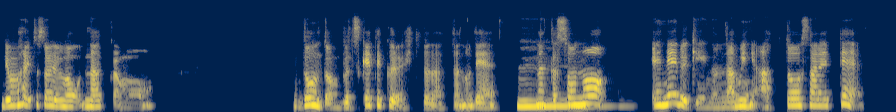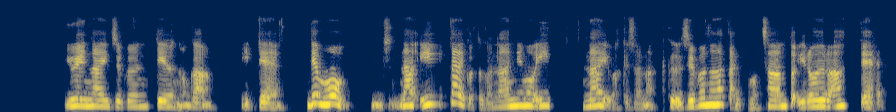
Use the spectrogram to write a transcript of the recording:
で、割とそれもなんかもう、どんどんぶつけてくる人だったので、うん。なんかそのエネルギーの波に圧倒されて、言えない自分っていうのがいて、でも、な言いたいことが何にもないわけじゃなく、自分の中にもちゃんといろいろあって、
